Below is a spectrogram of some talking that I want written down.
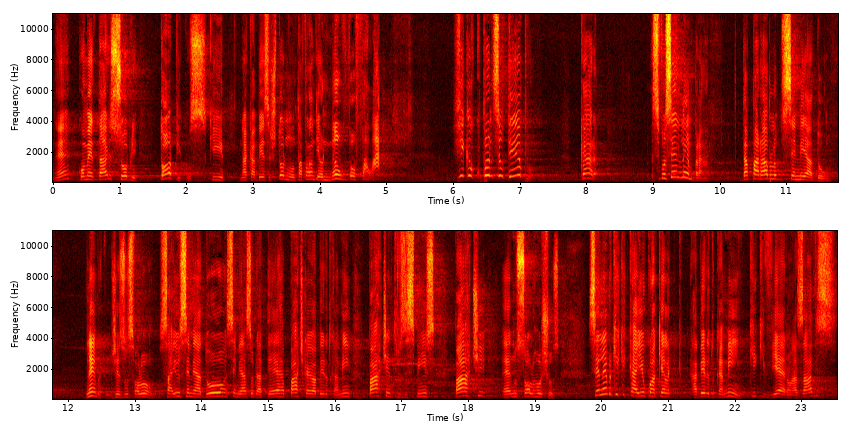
Né? Comentários sobre tópicos que na cabeça de todo mundo está falando, eu não vou falar. Fica ocupando seu tempo. Cara, se você lembrar da parábola do semeador, lembra que Jesus falou? Saiu o semeador, semear sobre a terra, parte caiu à beira do caminho, parte entre os espinhos, parte é, no solo rochoso. Você lembra o que, que caiu com aquela à beira do caminho? O que, que vieram? As aves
